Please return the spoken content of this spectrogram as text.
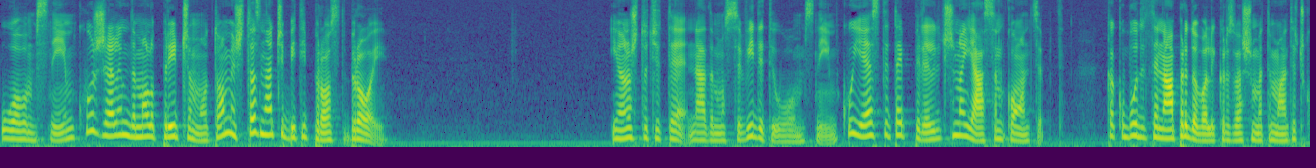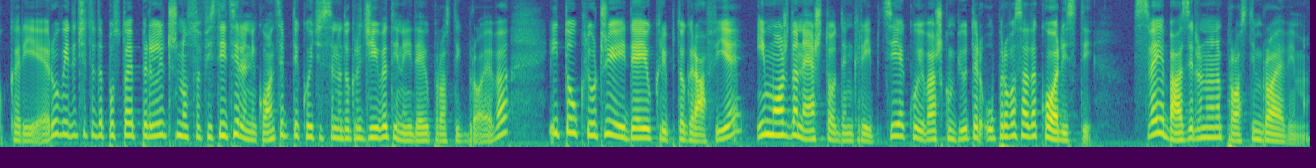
u ovom snimku želim da malo pričamo o tome šta znači biti prost broj. I ono što ćete, nadamo se, videti u ovom snimku jeste taj prilično jasan koncept. Kako budete napredovali kroz vašu matematičku karijeru, vidjet ćete da postoje prilično sofisticirani koncepti koji će se nadograđivati na ideju prostih brojeva i to uključuje ideju kriptografije i možda nešto od enkripcije koju vaš kompjuter upravo sada koristi. Sve je bazirano na prostim brojevima.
